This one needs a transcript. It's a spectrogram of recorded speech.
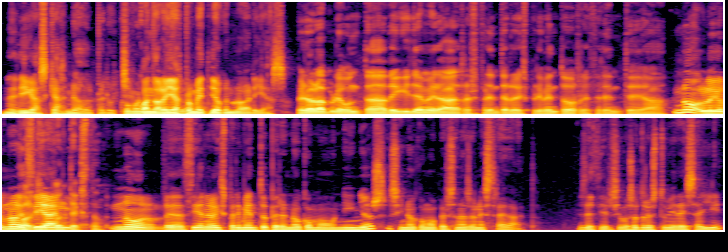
le digas que has mirado el peluche. Como cuando le hayas claro. prometido que no lo harías. Pero la pregunta de Guillem era referente al experimento o referente a... No, yo no lo Cualquier decía. en- contexto. no, le decía en el experimento, pero no como niños, sino como personas de nuestra edad. Es decir, si vosotros estuvierais allí,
